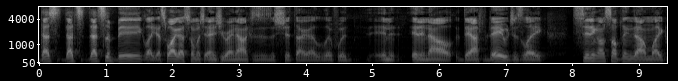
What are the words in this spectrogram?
that's that's that's a big like that's why I got so much energy right now because this is the shit that I live with in in and out day after day, which is like sitting on something that I'm like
